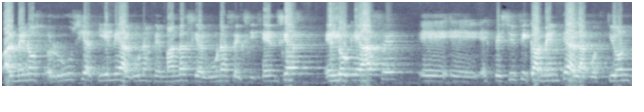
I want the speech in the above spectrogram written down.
al menos Rusia tiene algunas demandas y algunas exigencias en lo que hace eh, eh, específicamente a la cuestión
